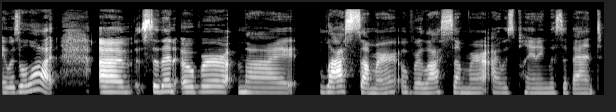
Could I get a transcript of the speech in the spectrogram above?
it was a lot um, so then over my last summer, over last summer, I was planning this event.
